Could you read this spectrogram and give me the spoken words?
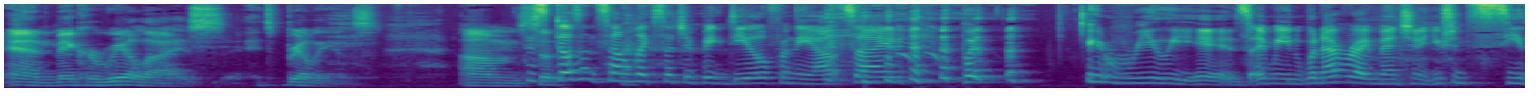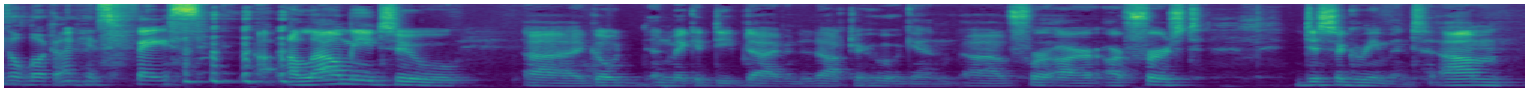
and make her realize its brilliance. Um, This so- doesn't sound like such a big deal from the outside, but it really is. I mean, whenever I mention it, you should see the look on his face. allow me to uh, go and make a deep dive into Doctor Who again uh, for our, our first disagreement. Um,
